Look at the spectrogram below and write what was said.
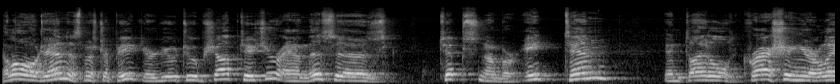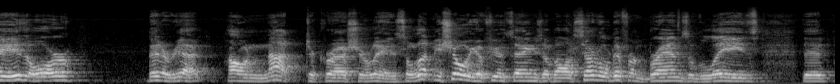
Hello again, it's Mr. Pete, your YouTube shop teacher, and this is tips number 810 entitled Crashing Your Lathe, or better yet, How Not to Crash Your Lathe. So let me show you a few things about several different brands of lathes that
